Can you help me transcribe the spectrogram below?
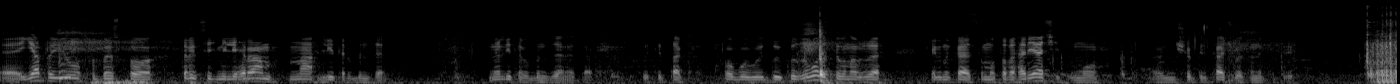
Е, я даю особисто 30 мг на літр бензину. На літр бензину, так. В суті, так, спробую дуйку заводити, вона вже, як не кажеться, мотор гарячий, тому е, нічого підкачувати не потрібно.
